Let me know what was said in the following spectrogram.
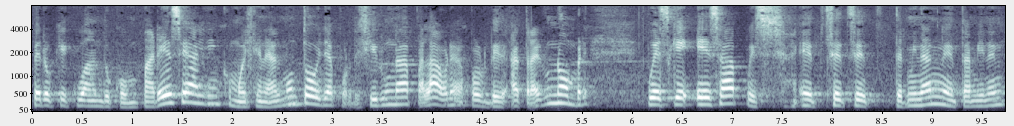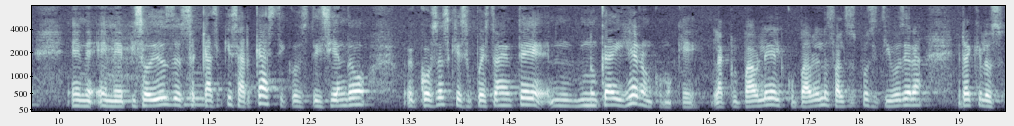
pero que cuando comparece alguien como el general Montoya, por decir una palabra, por atraer un nombre, pues que esa, pues, eh, se, terminan eh, también en, episodios casi que sarcásticos, diciendo eh, cosas que supuestamente nunca dijeron, como que la culpable, el culpable de los falsos positivos era, era que los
